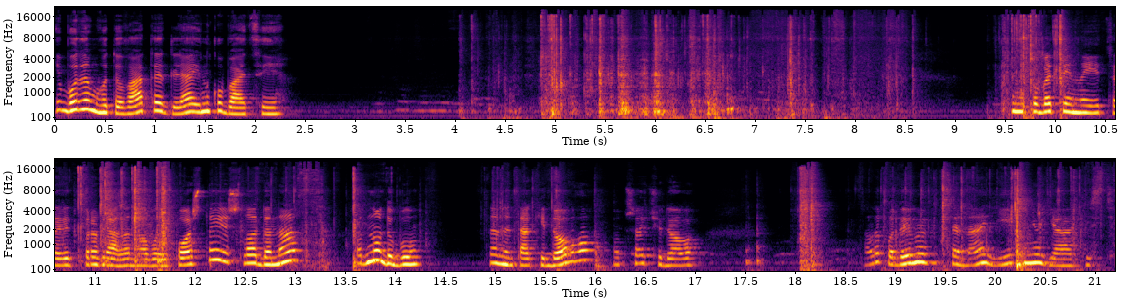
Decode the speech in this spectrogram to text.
і будемо готувати для інкубації. Інкубаційне яйце відправляли новою поштою і йшло до нас одну добу. Це не так і довго, взагалі чудово. Але подивимося на їхню якість.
